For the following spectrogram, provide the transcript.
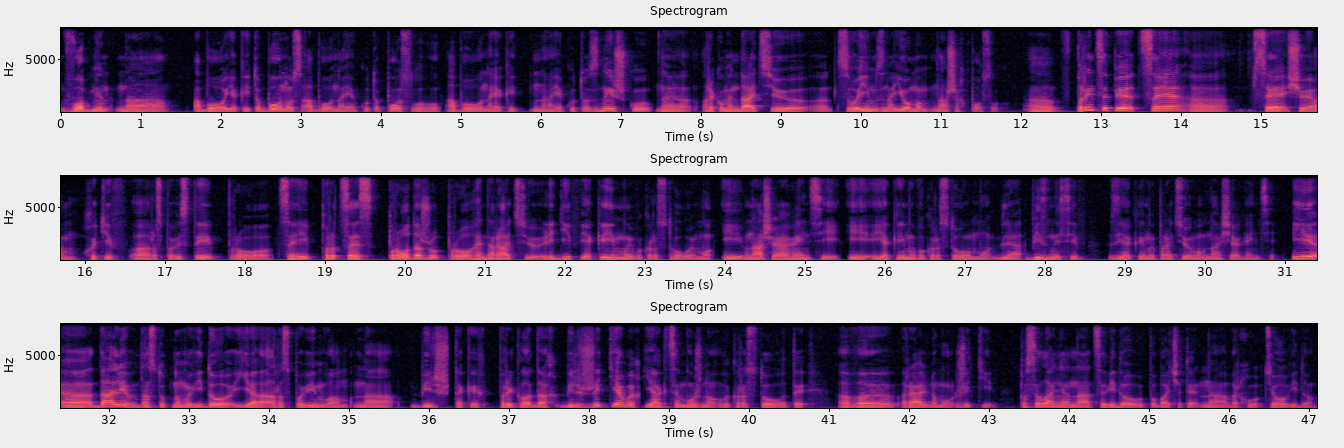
в обмін на або який-то бонус, або на яку-то послугу, або на, який, на яку-то знижку, е, рекомендацію е, своїм знайомим наших послуг. Е, В принципі, це все, що я вам хотів розповісти про цей процес продажу, про генерацію лідів, який ми використовуємо і в нашій агенції, і який ми використовуємо для бізнесів, з якими працюємо в нашій агенції. І е, далі в наступному відео я розповім вам на більш таких прикладах, більш життєвих, як це можна використовувати в реальному житті. Посилання на це відео ви побачите наверху цього відео.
